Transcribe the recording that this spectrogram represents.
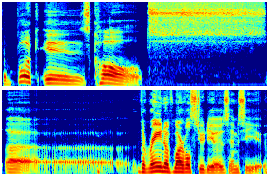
the book is called uh, The Reign of Marvel Studios MCU.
